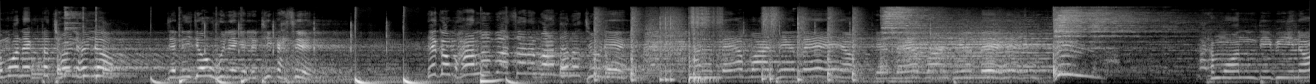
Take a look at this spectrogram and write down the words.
এমন একটা ছয় হইল যে নিজেও ভুলে গেলে, ঠিক আছে? এগো ভালোবাসার বাঁধন জুড়ে বাঁধেলে আমাকে বাঁধেলে আর মন দিবি না।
